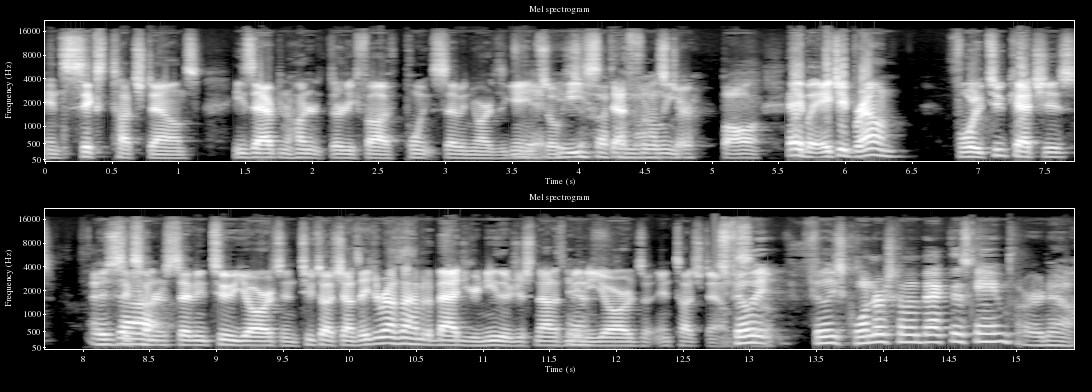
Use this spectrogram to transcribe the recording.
and six touchdowns. He's averaging 135.7 yards a game. Yeah, so he's, he's definitely monster. balling. Hey, but AJ Brown, 42 catches, Is, 672 uh, yards, and two touchdowns. AJ Brown's not having a bad year neither, just not as yeah. many yards and touchdowns. Is Philly, so. Philly's corners coming back this game or no?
